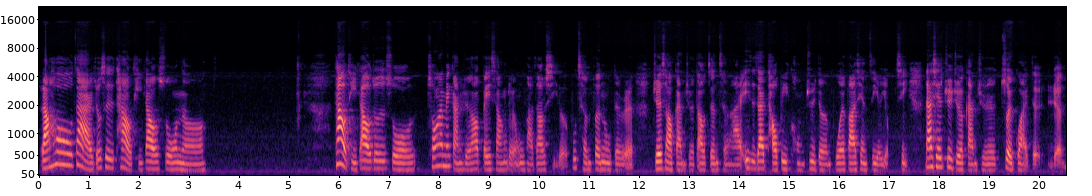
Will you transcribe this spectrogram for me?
然后再来就是他有提到说呢。他有提到，就是说，从来没感觉到悲伤的人无法遭喜乐，不曾愤怒的人绝少感觉到真诚爱，一直在逃避恐惧的人不会发现自己的勇气。那些拒绝感觉最怪的人，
